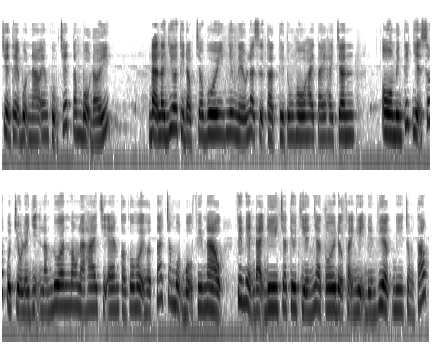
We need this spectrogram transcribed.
chuyện thệ bộ nào em cũng chết tâm bộ đấy. Đã là dưa thì đọc cho vui, nhưng nếu là sự thật thì tung hô hai tay hai chân. Ồ, mình thích diễn xuất của Triệu Lệ Dịn lắm luôn, mong là hai chị em có cơ hội hợp tác trong một bộ phim nào. Phim hiện đại đi cho tiêu chiến nhà tôi đỡ phải nghĩ đến việc đi trồng tóc.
